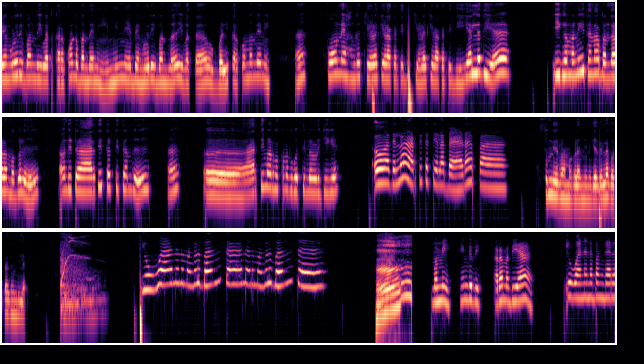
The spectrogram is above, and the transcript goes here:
ಬೆಂಗಳೂರಿಗೆ ಬಂದು ಇವತ್ತು ಕರ್ಕೊಂಡು ಬಂದೇನಿ. ನಿನ್ನೆ ಬೆಂಗಳೂರಿಗೆ ಬಂದ್ಲು ಇವತ್ತು ಹುಬ್ಬಳ್ಳಿ ಕರ್ಕೊಂಡ್ ಬಂದೇನಿ. ಆ ಫೋನ್ ಹಂಗ ಕೇಳ ಕೇಳಾಕತ್ತಿದ್ದಿ ಕೇಳ ಕೇಳಾಕತ್ತಿದ್ದಿ. ಎಲ್ಲದಿಯ? ಈಗ ಮನಿ ತನ ಬಂದಾಳ ಮಗಳು. ಒಂದಿಟ್ಟು ಆರತಿ ತಟ್ಟಿ ತಂದು ಆರತಿ ಮಾಡ್ಬೇಕನ್ನೋದು ಗೊತ್ತಿಲ್ಲ ಹುಡುಗಿಗೆ ಓ ಅದೆಲ್ಲ ಆರತಿ ತಟ್ಟಿ ಎಲ್ಲ ಬೇಡಪ್ಪ ಸುಮ್ಮನಿರುವ ಮಗಳ ನಿನಗೆ ಅದೆಲ್ಲ ಗೊತ್ತಾಗಂಗಿಲ್ಲ. ಮಮ್ಮಿ ಹೆಂಗದಿ? ಆರಾಮದಿಯಾ? ಇವ ನನ್ನ ಬಂಗಾರ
